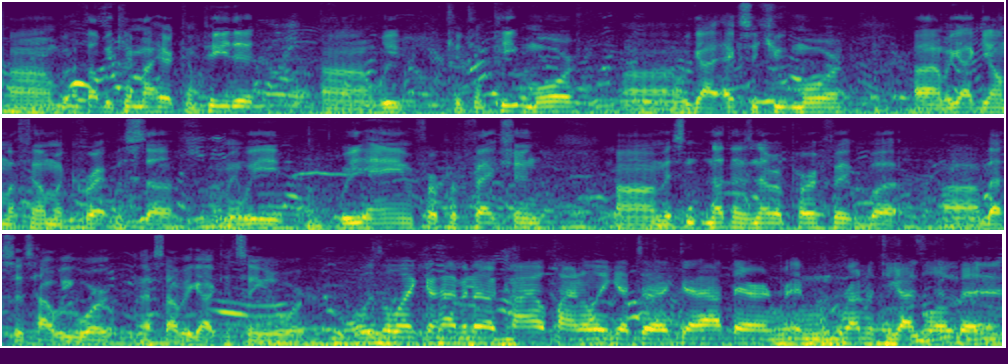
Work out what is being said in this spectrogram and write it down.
Um, I thought we came out here competed. Uh, we can compete more. Uh, we got to execute more. Uh, we got to get on the film and correct the stuff. I mean, we we aim for perfection. Um, it's nothing's never perfect, but um, that's just how we work, and that's how we got to continue to work. What was it like having uh, Kyle finally get to get out there and, and run with you guys a little bit?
